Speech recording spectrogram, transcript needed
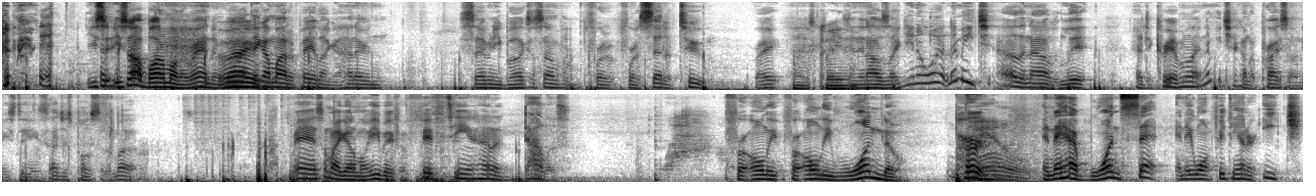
you saw, you saw I bought them on a random. but I think I might have paid like 170 bucks or something for, for for a set of two, right? that's crazy. And then I was like, you know what? Let me. Ch-. Other night I was lit at the crib. I'm like, let me check on the price on these things. I just posted them up. Man, somebody got them on eBay for fifteen hundred dollars. Wow. For only for only one though, per, and they have one set, and they want fifteen hundred each.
